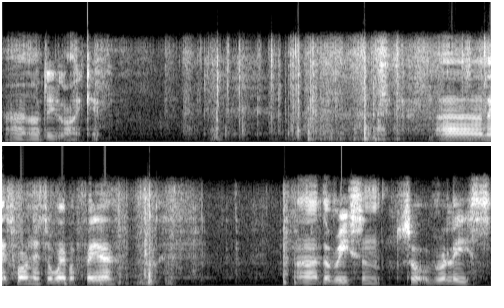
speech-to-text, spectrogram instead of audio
and I do like it. Uh, next one is The Web of Fear, uh, the recent sort of release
